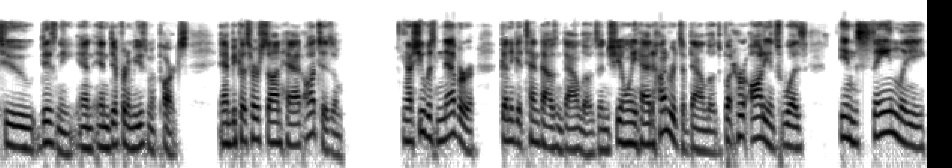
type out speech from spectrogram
to Disney and and different amusement parks. And because her son had autism, now she was never going to get 10,000 downloads, and she only had hundreds of downloads. But her audience was insanely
